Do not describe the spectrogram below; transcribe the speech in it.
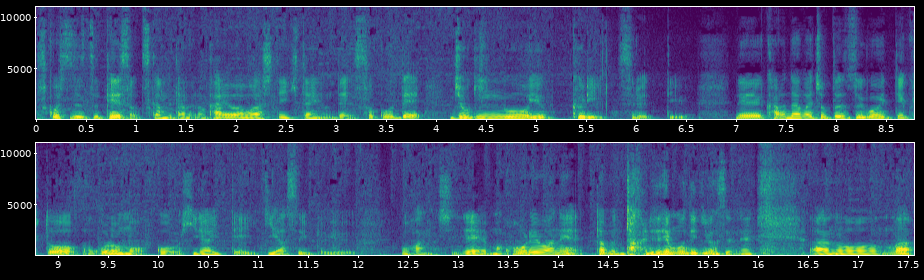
少しずつペースをつかむための会話はしていきたいのでそこでジョギングをゆっくりするっていうで体がちょっとずつ動いていくと心もこう開いていきやすいというお話で、まあ、これはね多分誰でもできますよね。あのまあ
